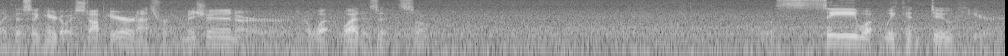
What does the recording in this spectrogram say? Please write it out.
Like this thing here. Do I stop here and ask for permission, or you know what? What is it? So we'll see what we can do here.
